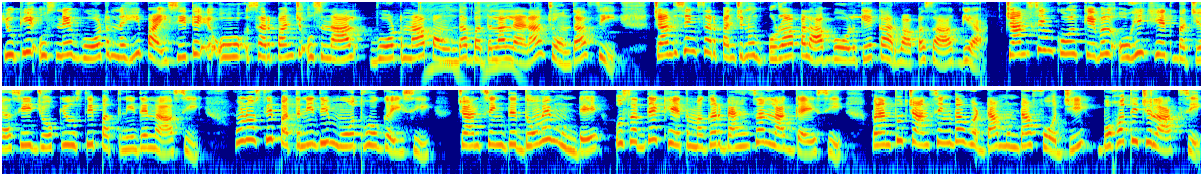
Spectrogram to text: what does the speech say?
ਕਿਉਂਕਿ ਉਸਨੇ ਵੋਟ ਨਹੀਂ ਪਾਈ ਸੀ ਤੇ ਉਹ ਸਰਪੰਚ ਉਸ ਨਾਲ ਵੋਟ ਨਾ ਪਾਉਣ ਦਾ ਬਦਲਾ ਲੈਣਾ ਚਾਹੁੰਦਾ ਸੀ। ਚੰਦ ਸਿੰਘ ਸਰਪੰਚ ਨੂੰ ਬੁਰਾ ਭਲਾ ਬੋਲ ਕੇ ਘਰ ਵਾਪਸ ਆ ਗਿਆ। ਚੰਦ ਸਿੰਘ ਕੋਲ ਕੇਵਲ ਉਹੀ ਖੇਤ ਬਚਿਆ ਸੀ ਜੋ ਕਿ ਉਸ ਦੀ ਪਤਨੀ ਦੇ ਨਾਂ ਸੀ। ਹੁਣ ਉਸ ਦੀ ਪਤਨੀ ਦੀ ਮੌਤ ਹੋ ਗਈ ਸੀ। ਚੰਦ ਸਿੰਘ ਦੇ ਦੋਵੇਂ ਮੁੰਡੇ ਉਸ ਅੱਧੇ ਖੇਤ ਮਗਰ ਬਹਿਸਣ ਲੱਗ ਗਏ ਸੀ। ਪਰੰਤੂ ਚੰਦ ਸਿੰਘ ਦਾ ਵੱਡਾ ਮੁੰਡਾ ਫੌਜੀ ਬਹੁਤ ਹੀ ਚਲਾਕ ਸੀ।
